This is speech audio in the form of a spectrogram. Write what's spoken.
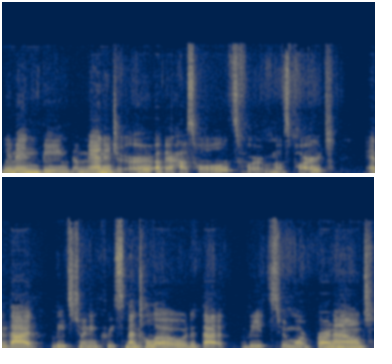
women being the manager of their households for most part. And that leads to an increased mental load, that leads to more burnout.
